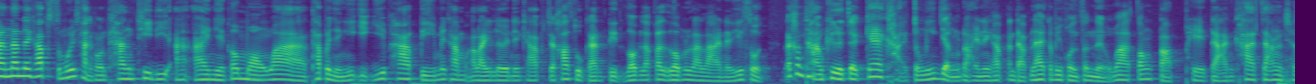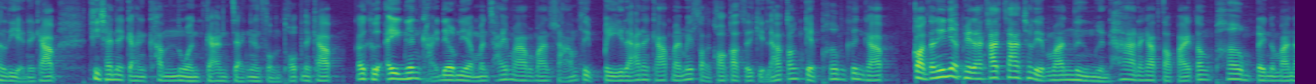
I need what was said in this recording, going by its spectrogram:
ดังนั้นนะครับสมมติฐานของทาง TDRI เนี่ยก็มองว่าถ้าเป็นอย่างนี้อีก 25 ปีไม่ทำอะไรเลยนะครับจะเข้าสู่การติดลบแล้วก็ล้มละลายในที่สุด และคำถามคือจะแก้ไขตรงนี้อย่างไรนะครับ อันดับแรกก็มีคนเสนอว่าต้องปรับเพดานค่าจ้างเฉลี่ยนะครับที่ใช้ในการคำนวณการจ่ายเงินสมทบนะครับก็คือไอ้เงื่อนไขเดิมเนี่ยมันใช้มาประมาณ 30 ปีแล้วนะครับมันไม่สอดคล้องกับเศรษฐกิจแล้วต้องเก็บเพิ่มขึ้นครับก่อนตอนนี้เนี่ยเพดานค่าจ้างเฉลี่ยประมาณ 1 5 0 0 0นะครับต่อไปต้องเพิ่มเป็นประมาณ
